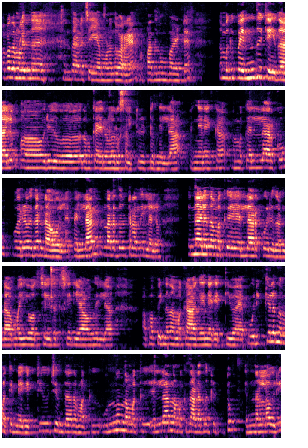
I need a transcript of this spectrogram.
അപ്പോൾ നമ്മളിന്ന് എന്താണ് ചെയ്യാൻ പോകണമെന്ന് പറയാം. അപ്പോൾ അതിന് മുമ്പായിട്ട് നമുക്കിപ്പോൾ എന്ത് ചെയ്താലും ഒരു നമുക്ക് അതിനുള്ള റിസൾട്ട് കിട്ടുന്നില്ല. അങ്ങനെയൊക്കെ നമുക്ക് എല്ലാവർക്കും ഓരോ ഇതുണ്ടാവുമല്ലോ. ഇപ്പം എല്ലാം നടന്നു കിട്ടണമെന്നില്ലല്ലോ. എന്നാലും നമുക്ക് എല്ലാവർക്കും ഒരു ഇതുണ്ടാവും. അയ്യോ അത് ചെയ്തിട്ട് ശരിയാവുന്നില്ല. അപ്പോൾ പിന്നെ നമുക്ക് ആകെ നെഗറ്റീവായി അപ്പോൾ ഒരിക്കലും നമുക്ക് നെഗറ്റീവ് ചിന്ത നമുക്ക് ഒന്നും നമുക്ക് എല്ലാം നമുക്ക് നടന്ന് കിട്ടും എന്നുള്ള ഒരു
